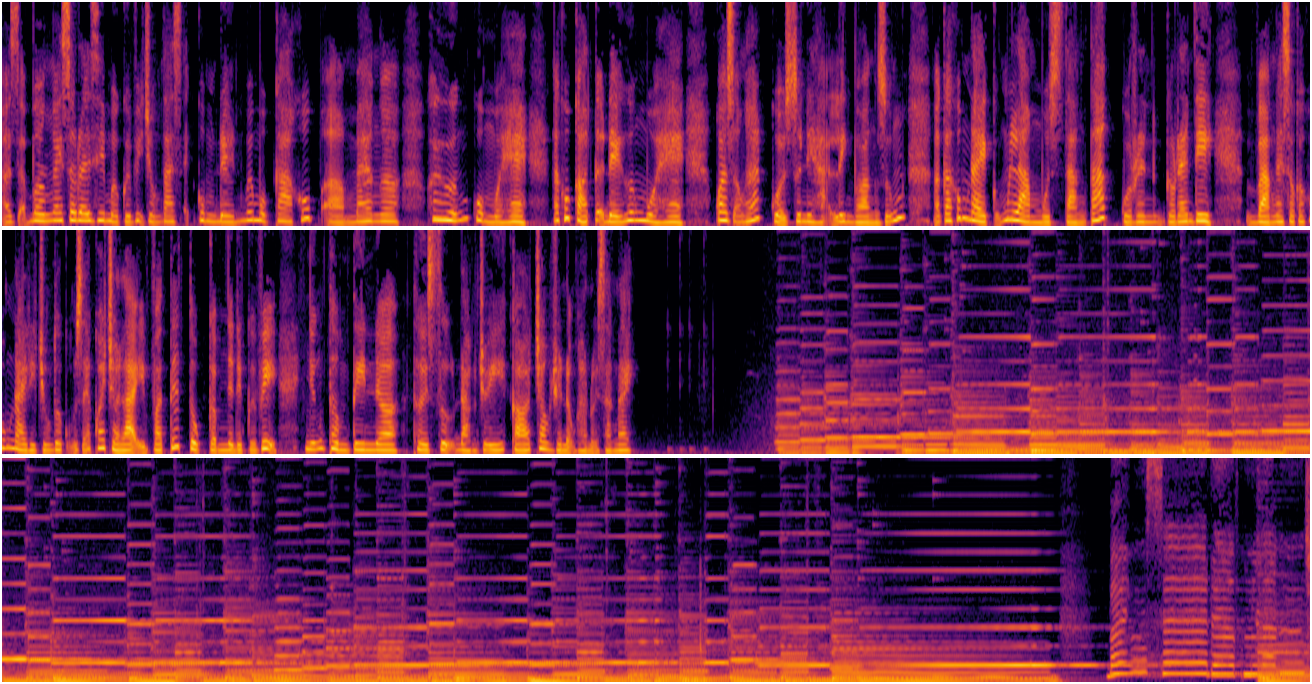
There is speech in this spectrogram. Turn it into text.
À, dạ vâng, ngay sau đây xin mời quý vị chúng ta sẽ cùng đến với một ca khúc uh, mang uh, hơi hướng của mùa hè. Ca khúc có tựa đề Hương mùa hè qua giọng hát của Sunny Hạ Linh và Hoàng Dũng. À, ca khúc này cũng là một sáng tác của Grandy và ngay sau ca khúc này thì chúng tôi cũng sẽ quay trở lại và tiếp tục cập nhật đến quý vị những thông tin uh, thời sự đáng chú ý có trong truyền động Hà Nội sáng nay.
